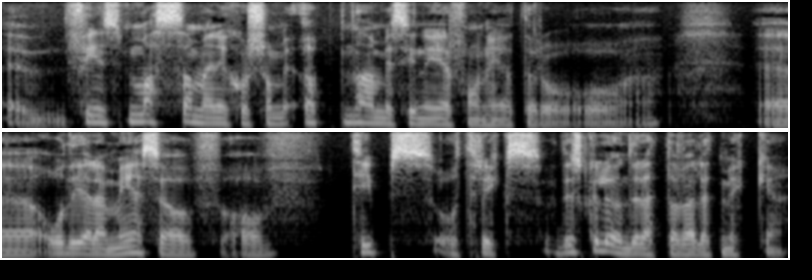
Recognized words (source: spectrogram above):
Det finns massa människor som är öppna med sina erfarenheter och, och, eh, och delar med sig av, av tips och tricks. Det skulle underlätta väldigt mycket.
